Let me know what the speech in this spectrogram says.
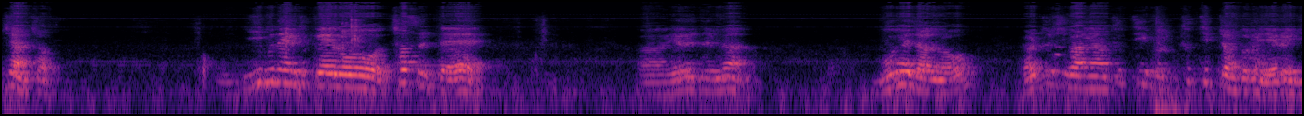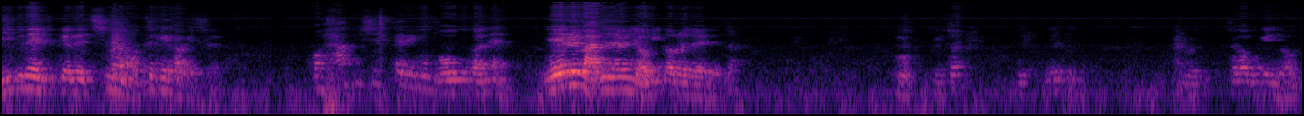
쉽지 않죠. 2분의 1 두께로 쳤을 때, 어, 예를 들면, 무회전으로 12시 방향 투팁, 투팁 정도로 얘를 2분의 1 두께로 치면 어떻게 가겠어요? 그 하부 시스템이고 뭐고 간에 얘를 맞으려면 여기 떨어져야 되죠? 응. 그렇죠? 제가 보기엔 여기.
